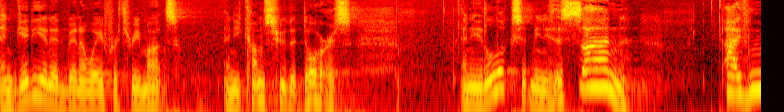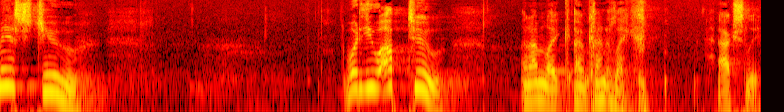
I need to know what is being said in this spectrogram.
and Gideon had been away for three months. And he comes through the doors, and he looks at me and he says, Son, I've missed you. What are you up to? And I'm like, I'm kind of like, actually,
